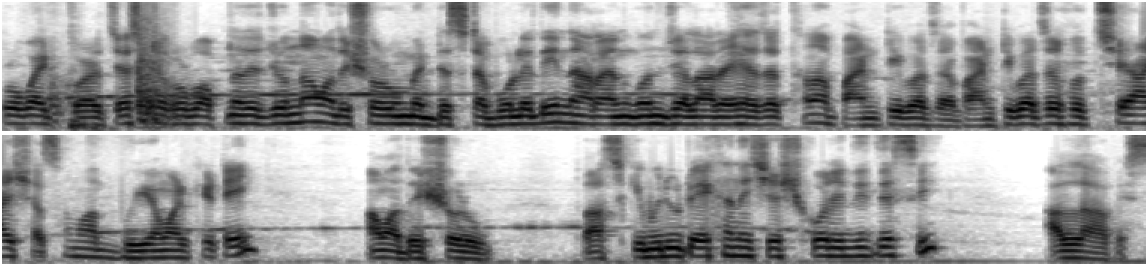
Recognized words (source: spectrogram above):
প্রোভাইড করার চেষ্টা করব আপনাদের জন্য। আমাদের শোরুম অ্যাড্রেসটা বলে দিই, নারায়ণগঞ্জ জেলা আড়াই হাজার থানা, বান্টি বাজার। বান্টি বাজার হচ্ছে আয়সা সামাদ ভুইয়া মার্কেটেই আমাদের শোরুম তো আজকে ভিডিওটা এখানে শেষ করে দিতেছি। আল্লাহ হাফেজ।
